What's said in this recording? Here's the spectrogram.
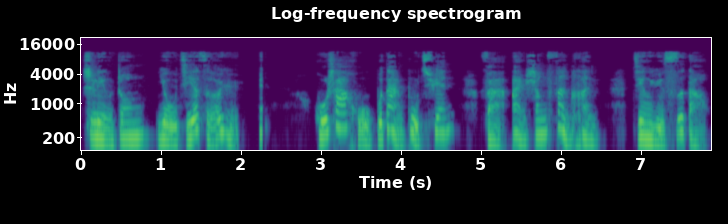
敕令中有节则语，胡沙虎不但不圈，反暗生愤恨，竟与私党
